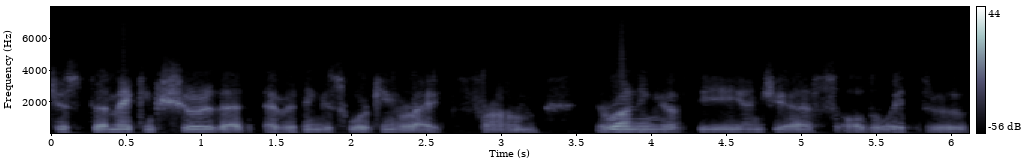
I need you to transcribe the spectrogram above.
just uh, making sure that everything is working right from the running of the NGS all the way through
